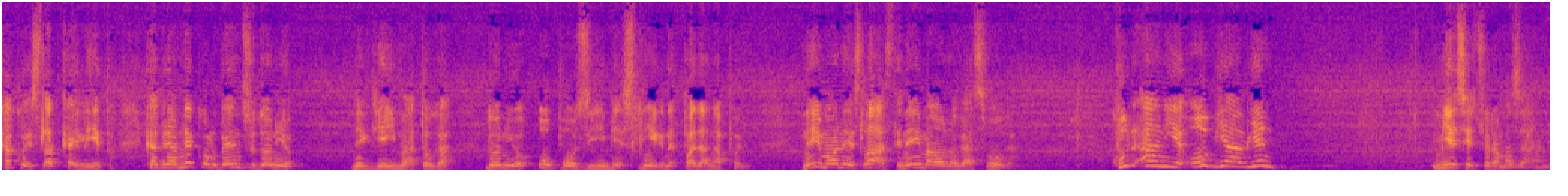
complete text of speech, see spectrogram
kako je slatka i lijepa. Kad bi nam neko lubenicu donio, negdje ima toga, donio u zime, snijeg pada na polju. Ne ima one slasti, ne ima onoga svoga. Kur'an je objavljen mjesecu Ramazani.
